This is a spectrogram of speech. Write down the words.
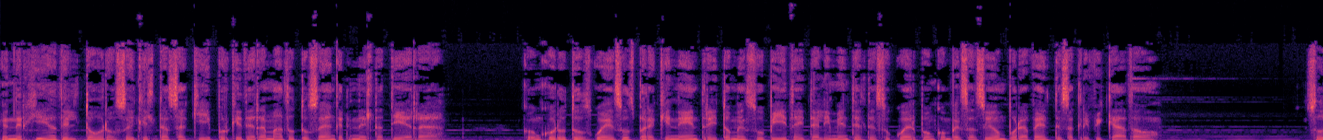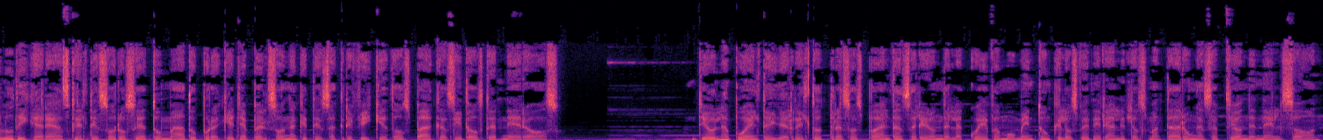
Energía del toro, sé que estás aquí porque he derramado tu sangre en esta tierra. Conjuro tus huesos para quien entre y tome su vida y te alimente de su cuerpo en compensación por haberte sacrificado. Solo dejarás que el tesoro sea tomado por aquella persona que te sacrifique dos vacas y dos terneros. Dio la vuelta y el resto tras su espalda salieron de la cueva momento en que los federales los mataron a excepción de Nelson.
